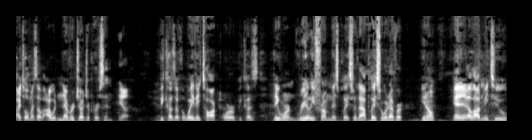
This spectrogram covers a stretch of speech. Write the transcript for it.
I told myself I would never judge a person Yeah, because of the way they talked or because they weren't really from this place or that place or whatever. You know, and it allowed me to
